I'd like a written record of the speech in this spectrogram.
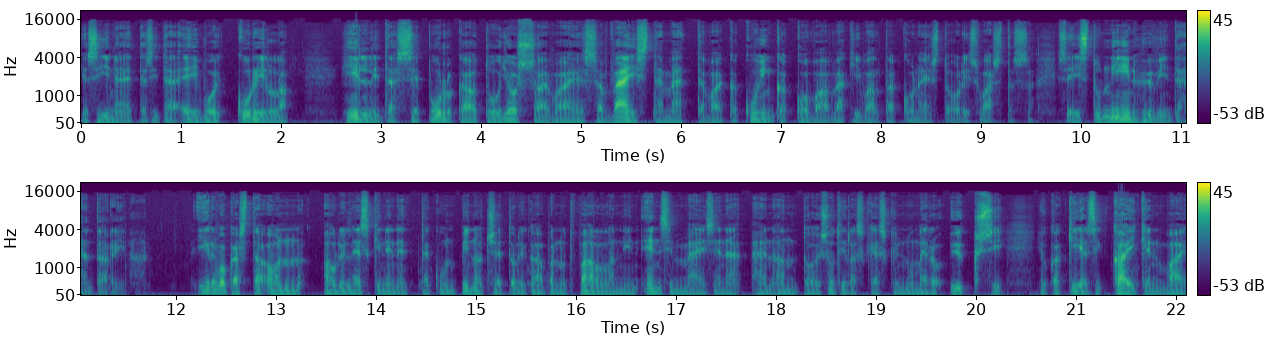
ja siinä, että sitä ei voi kurilla hillitä. Se purkautuu jossain vaiheessa väistämättä, vaikka kuinka kova väkivaltakoneisto olisi vastassa. Se istuu niin hyvin tähän tarinaan. Irvokasta on Auli Leskinen, että kun Pinochet oli kaapannut vallan, niin ensimmäisenä hän antoi sotilaskäskyn numero yksi, joka kielsi kaiken vai,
